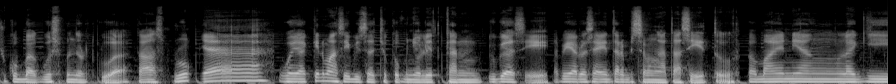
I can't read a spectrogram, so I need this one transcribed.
cukup bagus menurut gue Salzburg ya gue yakin masih bisa cukup menyulitkan juga sih. Tapi harusnya Inter bisa mengatasi itu. Pemain yang lagi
